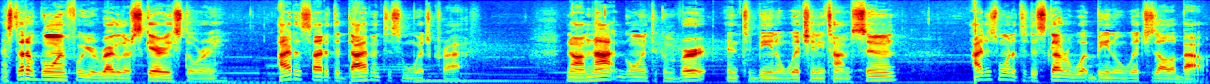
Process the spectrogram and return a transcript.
Instead of going for your regular scary story, I decided to dive into some witchcraft. Now I'm not going to convert into being a witch anytime soon. I just wanted to discover what being a witch is all about.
